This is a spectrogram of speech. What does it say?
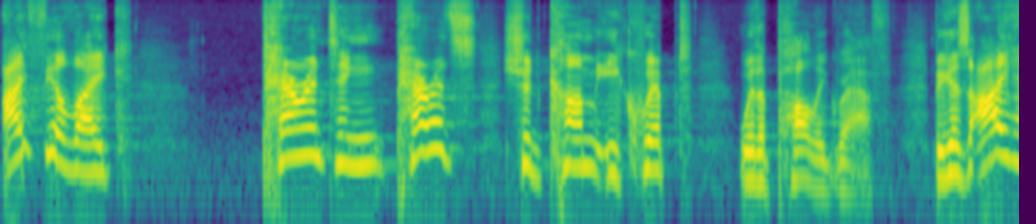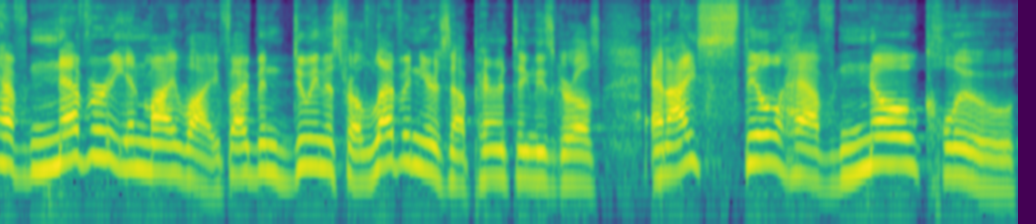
I feel like parenting, parents should come equipped with a polygraph. Because I have never in my life, I've been doing this for 11 years now, parenting these girls, and I still have no clue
